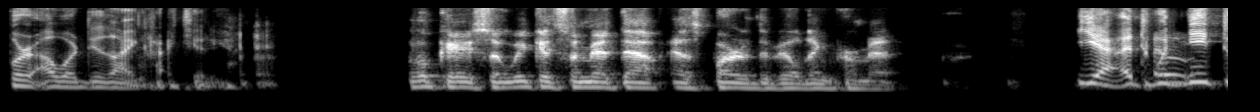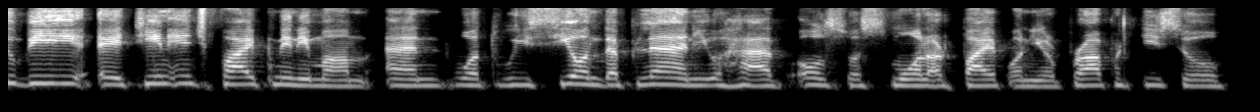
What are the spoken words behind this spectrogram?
per our design criteria. Okay, so we can submit that as part of the building permit. Yeah, it would need to be 18 inch pipe minimum. And what we see on the plan, you have also a smaller pipe on your property. So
